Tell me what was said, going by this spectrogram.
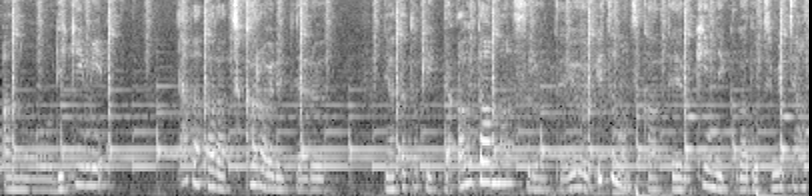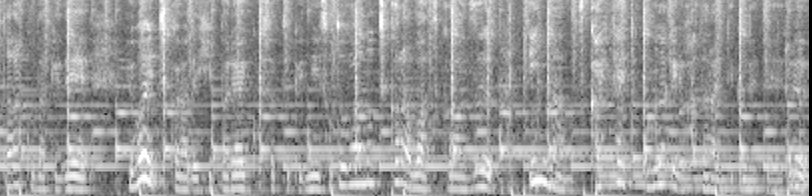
あの力みただただ力を入れてやるやった時ってアウターマッスルっていういつも使っている筋肉がどっちみち働くだけで弱い力で引っ張り合いっこした時に外側の力は使わずインナーの使いたいところだけが働いてくれている。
